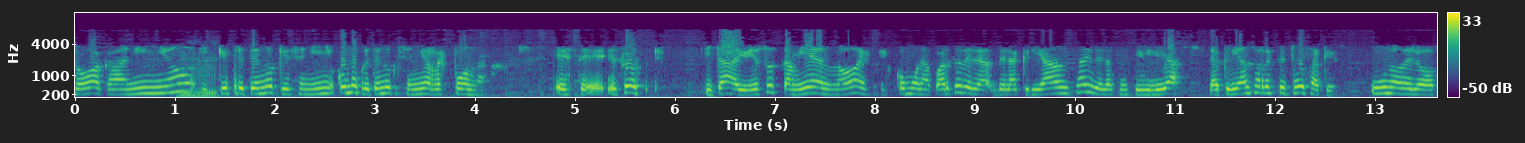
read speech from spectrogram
yo a cada niño y qué pretendo que ese niño, cómo pretendo que ese niño responda. Este, eso y, tal, y eso también, ¿no? Es, como una parte de la, de la crianza y de la sensibilidad. La crianza respetuosa, que es uno de los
